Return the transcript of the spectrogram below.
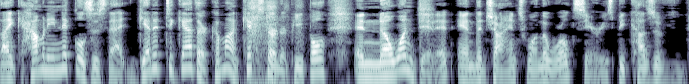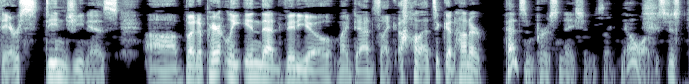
like, how many nickels is that? Get it together. Come on, Kickstarter people. And no one did it. And the Giants won the World Series because of their stinginess. Uh, but apparently in that video, my dad's like, oh, that's a good Hunter Pence impersonation. It's like, no, I was just,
